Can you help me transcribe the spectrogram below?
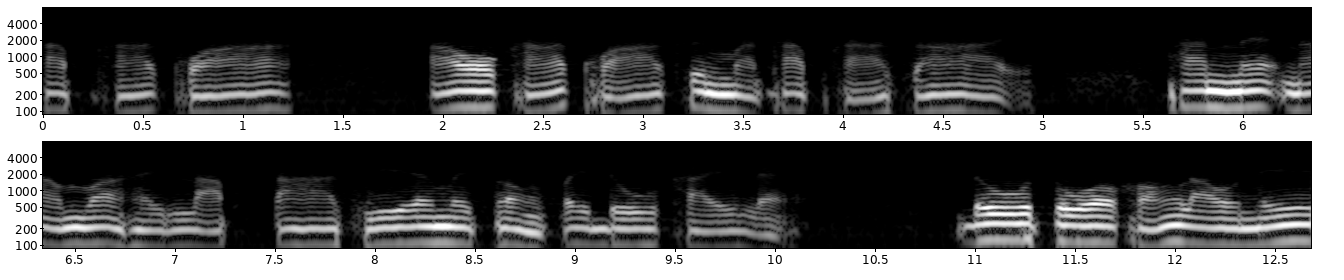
ทับขาขวา เอาขาขวาขึ้นมาทับขาซ้าย ท่านแนะนำว่าให้หลับตาเสียไม่ต้องไปดูใครแหละ ดูตัวของเรานี้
